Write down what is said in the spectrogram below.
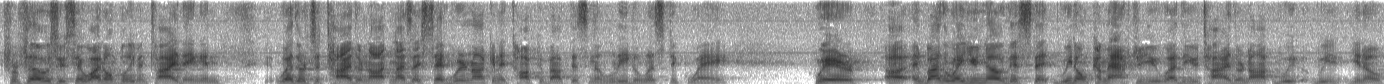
For those who say, well, I don't believe in tithing and whether it's a tithe or not. And as I said, we're not going to talk about this in a legalistic way. Where, uh, and by the way, you know this, that we don't come after you whether you tithe or not. We, we you know,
